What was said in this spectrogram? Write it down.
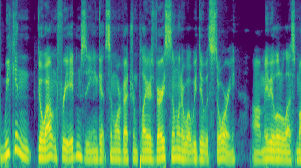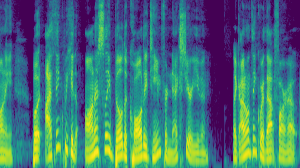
we can go out in free agency and get some more veteran players, very similar to what we did with Story. Um, maybe a little less money, but I think we could honestly build a quality team for next year. Even like I don't think we're that far out.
